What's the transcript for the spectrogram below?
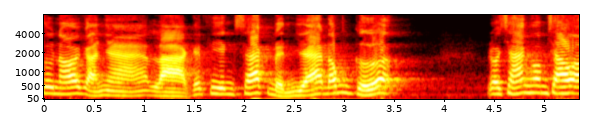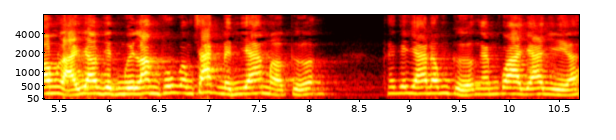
tôi nói cả nhà là cái phiên xác định giá đóng cửa. Rồi sáng hôm sau ông lại giao dịch 15 phút, ông xác định giá mở cửa. Thế cái giá đóng cửa ngày hôm qua giá gì á?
